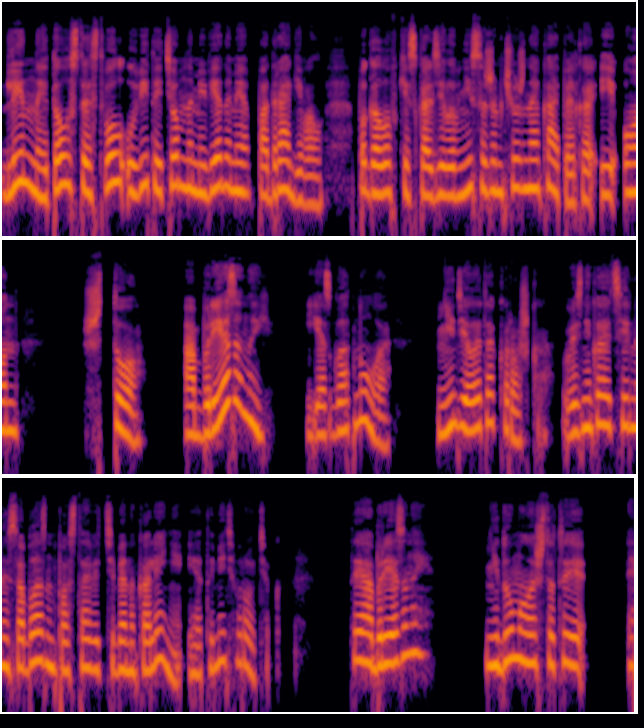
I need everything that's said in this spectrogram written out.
Длинный толстый ствол, увитый темными ведами, подрагивал. По головке скользила вниз и жемчужная капелька, и он... Что, обрезанный? Я сглотнула. Не делай так, крошка. Возникает сильный соблазн поставить тебя на колени и отыметь в ротик. Ты обрезанный? Не думала, что ты... Э,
